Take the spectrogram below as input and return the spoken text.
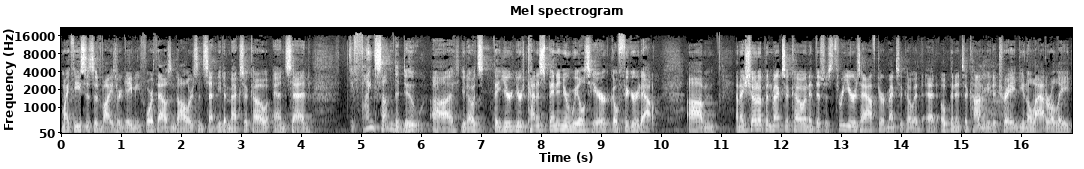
My thesis advisor gave me $4,000 and sent me to Mexico and said, Find something to do. Uh, you know, it's, you're, you're kind of spinning your wheels here, go figure it out. Um, and I showed up in Mexico, and this was three years after Mexico had, had opened its economy to trade unilaterally.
